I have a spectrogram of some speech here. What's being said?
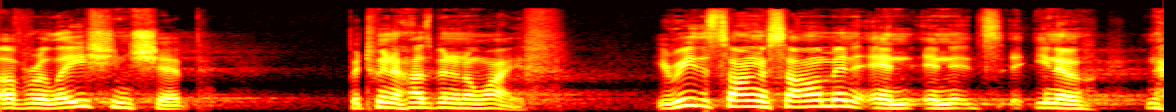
of relationship between a husband and a wife. You read the Song of Solomon, and, and it's, you know,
